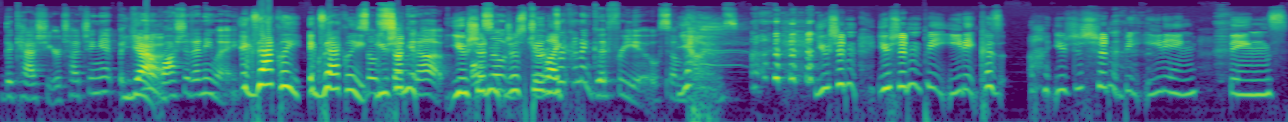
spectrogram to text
the cashier touching it, but you're Yeah. gonna wash it anyway. Exactly, exactly. So you suck shouldn't it up. You shouldn't Also, just be like are kind of good for you sometimes. you shouldn't you shouldn't be eating cuz you just shouldn't be eating things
